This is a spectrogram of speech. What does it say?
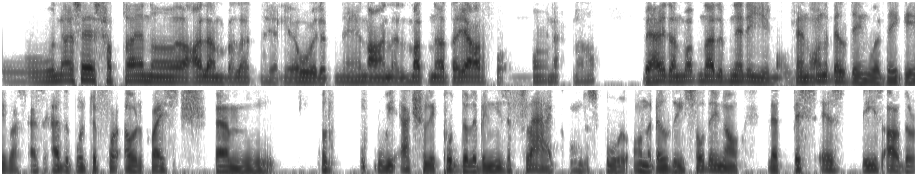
والاساس حطينا علم بلدنا يلي هو لبنان على المبنى تيعرفوا انه نحن بهيدا المبنى لبنانيين And on a building where they gave us as a headquarters for our crisis, um, we actually put the Lebanese flag on the school on the building so they know that this is these are the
